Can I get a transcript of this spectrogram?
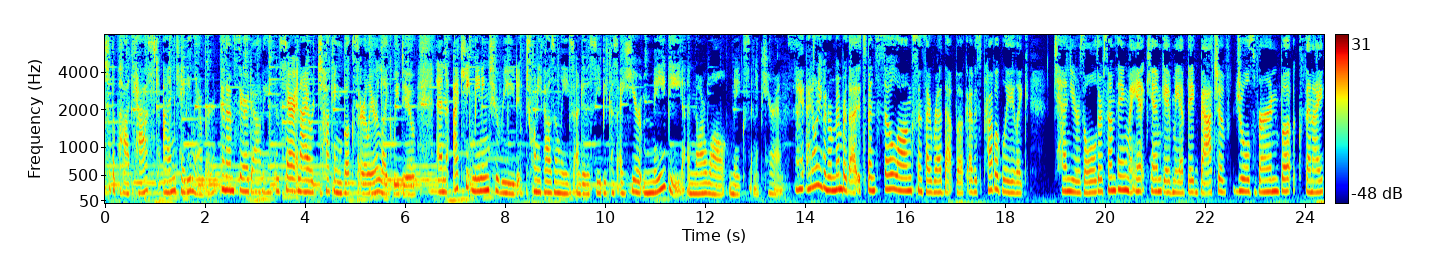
to the podcast. I'm Katie Lambert. And I'm Sarah Dowdy. And Sarah and I were talking books earlier, like we do. And I keep meaning to read 20,000 Leagues Under the Sea because I hear maybe a narwhal makes an appearance. I, I don't even remember that. It's been so long since I read that book. I was probably like 10 years old or something. My Aunt Kim gave me a big batch of Jules Verne books and I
